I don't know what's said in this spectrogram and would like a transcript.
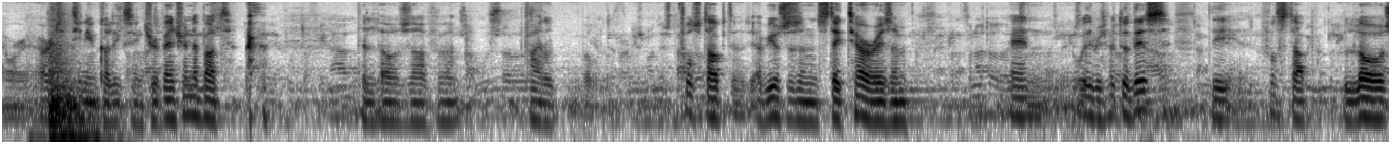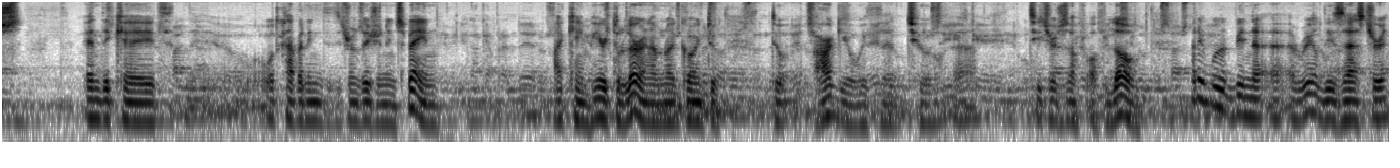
our Argentinian colleagues' intervention about the laws of uh, final full stop abuses and state terrorism and with respect to this, the full stop laws indicate what happened in the transition in Spain. I came here to learn. I'm not going to to argue with the two uh, teachers of, of law. But it would have been a, a real disaster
